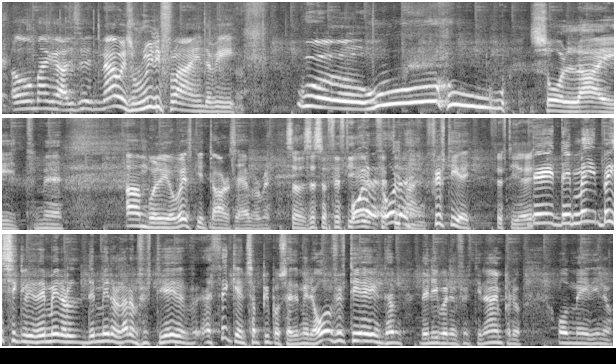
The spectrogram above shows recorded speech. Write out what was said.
Oh my God! Now it's really flying the V. Whoa! So light, man. Unbelievable. Best guitars ever, man. So is this a 58 All or the- all the- 59? 58. 58? They they made basically they made a they made a lot of 58. I think it- some people say they made it all 58 and then delivered in 59, but uh, all made you know.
